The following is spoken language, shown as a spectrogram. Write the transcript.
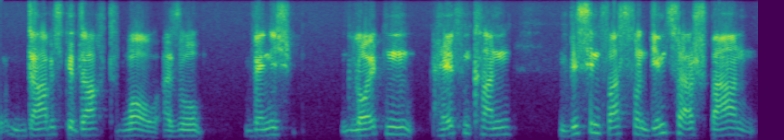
da habe ich gedacht, wow, also wenn ich Leuten helfen kann, ein bisschen was von dem zu ersparen,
